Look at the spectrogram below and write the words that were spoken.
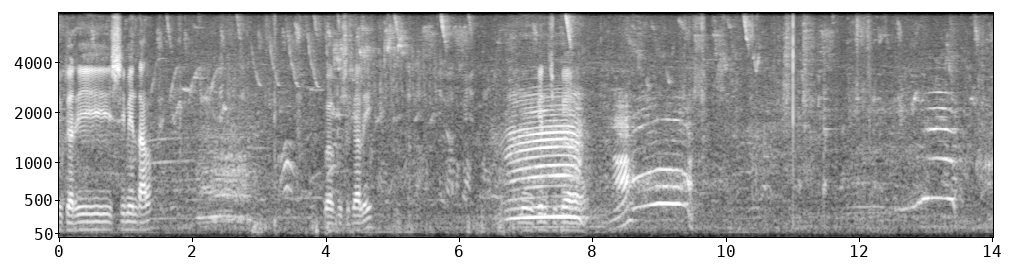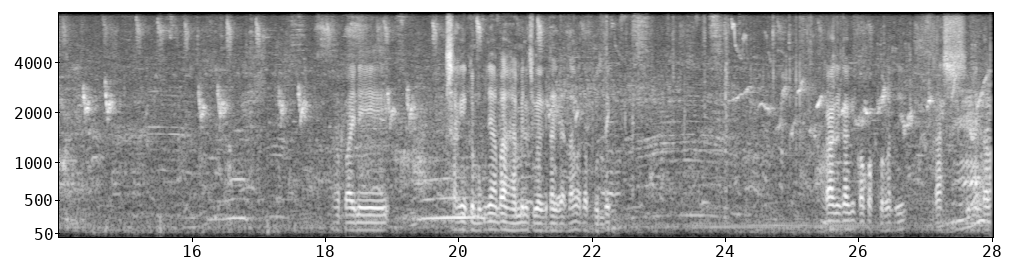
Itu dari simental. Bagus sekali. Mungkin juga apa ini saking gemuknya apa hamil juga kita nggak tahu atau bunting kaki-kaki kokoh banget ini khas simental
